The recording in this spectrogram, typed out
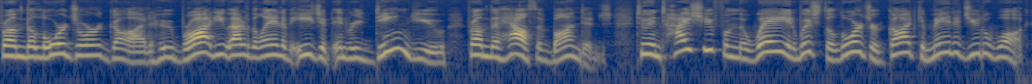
from the Lord your God, who brought you out of the land of Egypt and redeemed you from the house of bondage, to entice you from the way in which the Lord your God commanded you to walk.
